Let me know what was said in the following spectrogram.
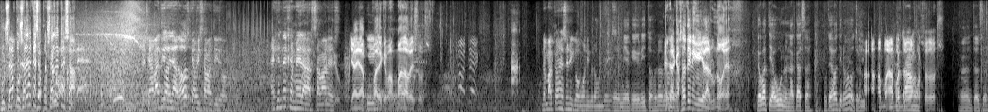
¡Pulsar, pulsar la casa, pulsar la casa! Que se ha batido ya dos, que habéis abatido. Hay gente en gemelas, chavales. Ya, ya, Aquí. vale, que me ha, me ha dado esos. No he marcado en ese único ni preguntéis. Madre mía, qué gritos, bro. no. En la casa tiene que quedar uno, ¿eh? Yo batí a uno en la casa. ¿Ustedes batieron a otro? Ha, ha- ha muerto, ha Cortamos. muerto dos. Ah, entonces.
